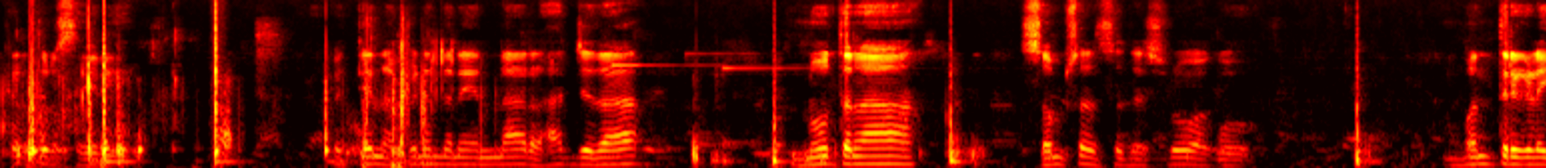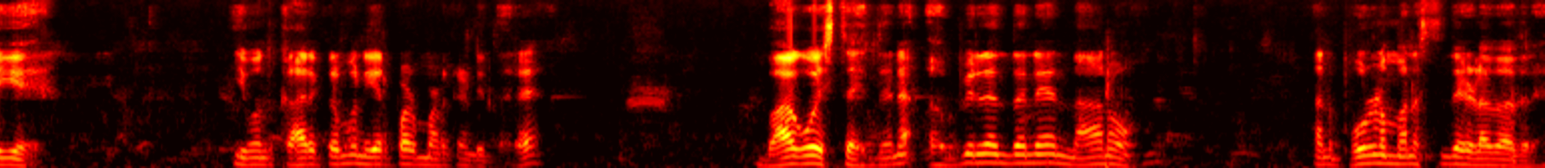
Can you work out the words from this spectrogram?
ಕಾರ್ಯಕರ್ತರು ಸೇರಿ ಇವತ್ತಿನ ಅಭಿನಂದನೆಯನ್ನು ರಾಜ್ಯದ ನೂತನ ಸಂಸದ ಸದಸ್ಯರು ಹಾಗೂ ಮಂತ್ರಿಗಳಿಗೆ ಈ ಒಂದು ಕಾರ್ಯಕ್ರಮವನ್ನು ಏರ್ಪಾಡು ಮಾಡ್ಕೊಂಡಿದ್ದಾರೆ. ಭಾಗವಹಿಸ್ತಾ ಇದ್ದೇನೆ. ಅಭಿನಂದನೆ ನಾನು ನನ್ನ ಪೂರ್ಣ ಮನಸ್ಸಿಂದ ಹೇಳೋದಾದರೆ,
